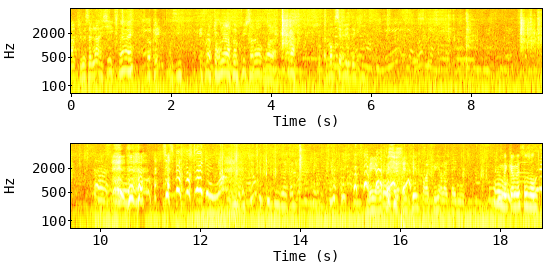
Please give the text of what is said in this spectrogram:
Ah, tu veux celle-là ici Ouais, ouais. Ok, ici. Il faut la tourner un peu plus alors, voilà. Elle va me servir de guide. J'espère pour toi que non Mais en fait, elles viennent pour accueillir la Tiny. Oh, mais comme elles sont gentilles.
